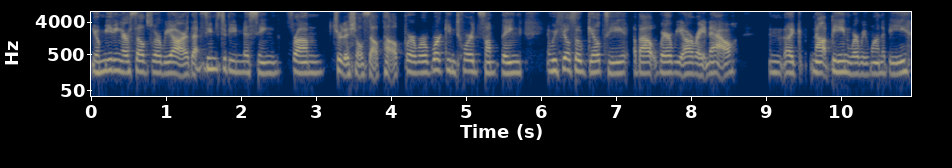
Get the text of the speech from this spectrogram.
you know, meeting ourselves where we are that seems to be missing from traditional self help, where we're working towards something and we feel so guilty about where we are right now and like not being where we want to be.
